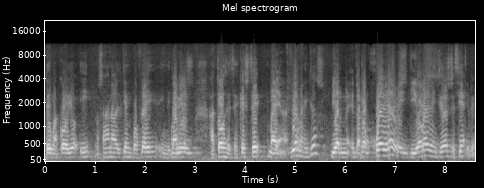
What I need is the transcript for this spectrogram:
de Humacoyo y nos ha ganado el tiempo, Frey, invitamos a todos desde que este Vayan viernes 22, viernes, eh, perdón, jueves, 22, jueves 22 de septiembre,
